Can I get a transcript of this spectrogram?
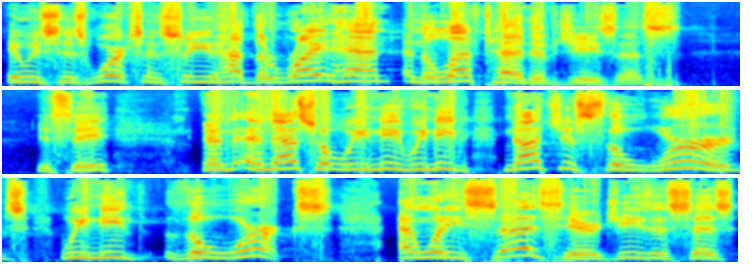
it was his works. And so you had the right hand and the left hand of Jesus, you see? And, and that's what we need. We need not just the words, we need the works. And what he says here, Jesus says,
